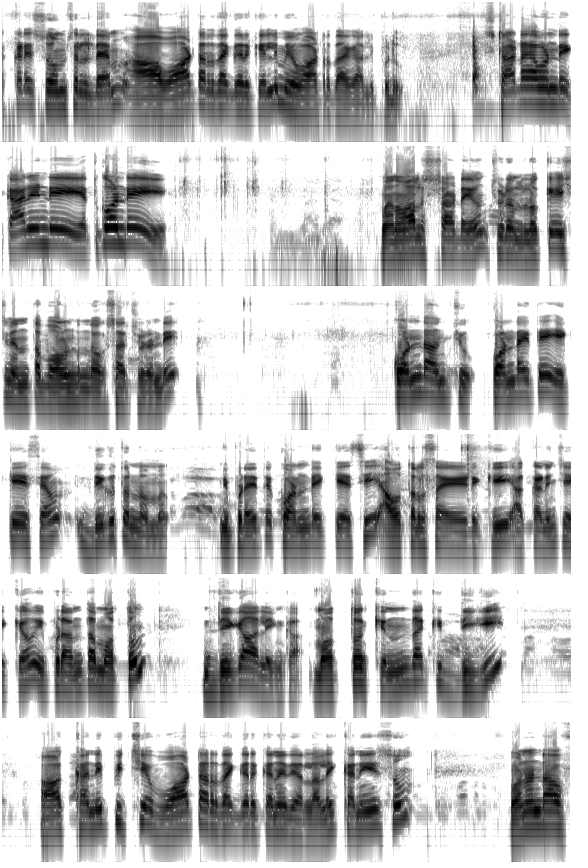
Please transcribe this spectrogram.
అక్కడే సోమసల డ్యామ్. ఆ వాటర్ దగ్గరికి వెళ్ళి మేము వాటర్ తాగాలి ఇప్పుడు. స్టార్ట్ అవ్వండి. కానివ్వండి ఎత్తుకోండి. మన వాళ్ళు స్టార్ట్ అయ్యాం. చూడండి లొకేషన్ ఎంత బాగుంటుందో ఒకసారి చూడండి. కొండ అంచు. కొండ అయితే ఎక్కేసాం దిగుతున్నాం. మనం. ఇప్పుడైతే కొండ ఎక్కేసి అవతల సైడ్కి అక్కడి నుంచి ఎక్కాం. ఇప్పుడు అంతా మొత్తం దిగాలి ఇంకా. మొత్తం కిందకి దిగి ఆ కనిపించే వాటర్ దగ్గరికి అనేది వెళ్ళాలి. కనీసం వన్ అండ్ హాఫ్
